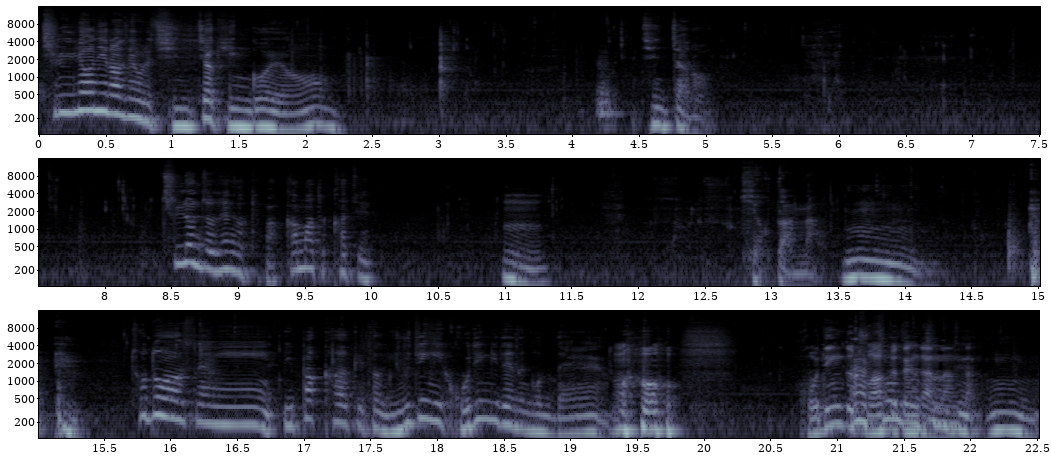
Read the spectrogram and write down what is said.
7년이라는 세월이 진짜 긴 거예요. 진짜로. 7년 전 생각해봐. 까마득하지? 음. 기억도 안 나. 음. 초등학생이 입학하기 전 유딩이 고딩이 되는 건데. 고딩도 아, 중학교 때 중학교, 생각난다. 중학교. 음.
